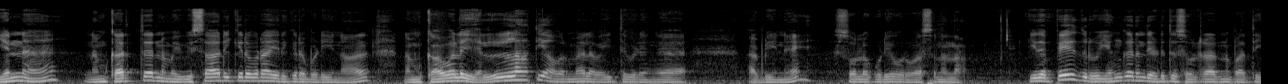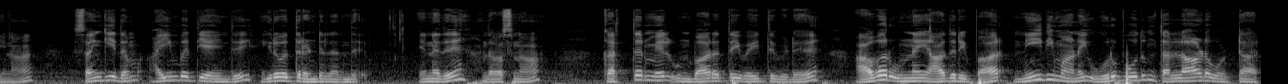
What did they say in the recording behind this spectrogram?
என்ன? நம் கர்த்தர் நம்மை விசாரிக்கிறவராக இருக்கிறபடியினால் நம் கவலை எல்லாத்தையும் அவர் மேலே வைத்து விடுங்க அப்படின்னு சொல்லக்கூடிய ஒரு வசனம் தான் இதை பேதுரு எங்கேருந்து எடுத்து சொல்கிறாருன்னு பார்த்தீங்கன்னா சங்கீதம் ஐம்பத்தி ஐந்து இருபத்தி ரெண்டுலேருந்து என்னது அந்த வசனம்? கர்த்தர் மேல் உன் பாரத்தை வைத்து விடு அவர் உன்னை ஆதரிப்பார் நீதிமானை ஒருபோதும் தள்ளாட ஒட்டார்.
